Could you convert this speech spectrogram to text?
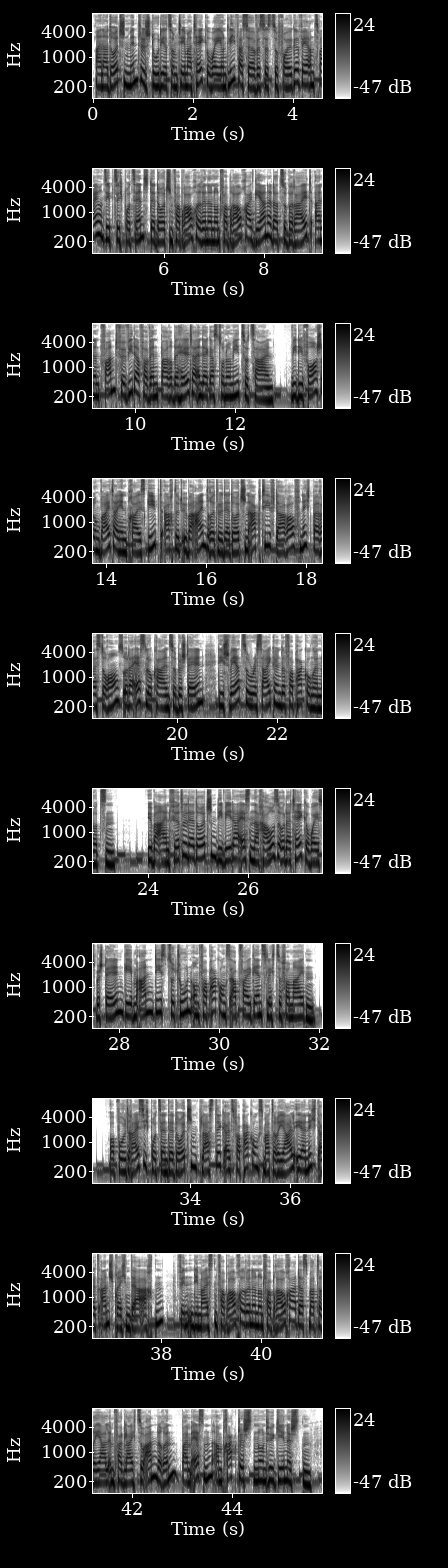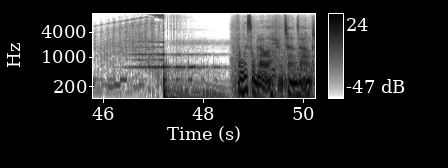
Einer deutschen Mintel-Studie zum Thema Takeaway und Lieferservices zufolge wären 72 Prozent der deutschen Verbraucherinnen und Verbraucher gerne dazu bereit, einen Pfand für wiederverwendbare Behälter in der Gastronomie zu zahlen. Wie die Forschung weiterhin preisgibt, achtet über ein Drittel der Deutschen aktiv darauf, nicht bei Restaurants oder Esslokalen zu bestellen, die schwer zu recycelnde Verpackungen nutzen. Über ein Viertel der Deutschen, die weder Essen nach Hause oder Takeaways bestellen, geben an, dies zu tun, um Verpackungsabfall gänzlich zu vermeiden. Obwohl 30 Prozent der Deutschen Plastik als Verpackungsmaterial eher nicht als ansprechend erachten, finden die meisten Verbraucherinnen und Verbraucher das Material im Vergleich zu anderen beim Essen am praktischsten und hygienischsten. A whistleblower, it turns out.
